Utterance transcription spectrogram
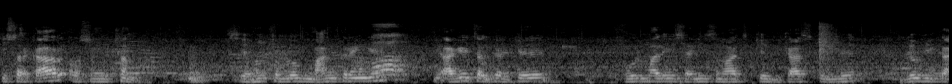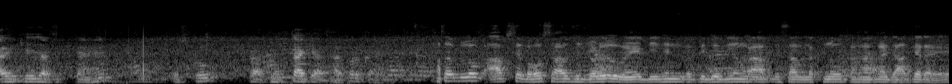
की सरकार और संगठन से हम सब लोग मांग करेंगे कि आगे चल कर के फूल माली सैनी समाज के विकास के लिए जो भी कार्य किए जा सकते हैं उसको प्राथमिकता के आधार पर करें। सब लोग आपसे बहुत साल से जुड़े हुए हैं विभिन्न गतिविधियों में आपके साथ लखनऊ कहाँ कहाँ जाते रहे।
